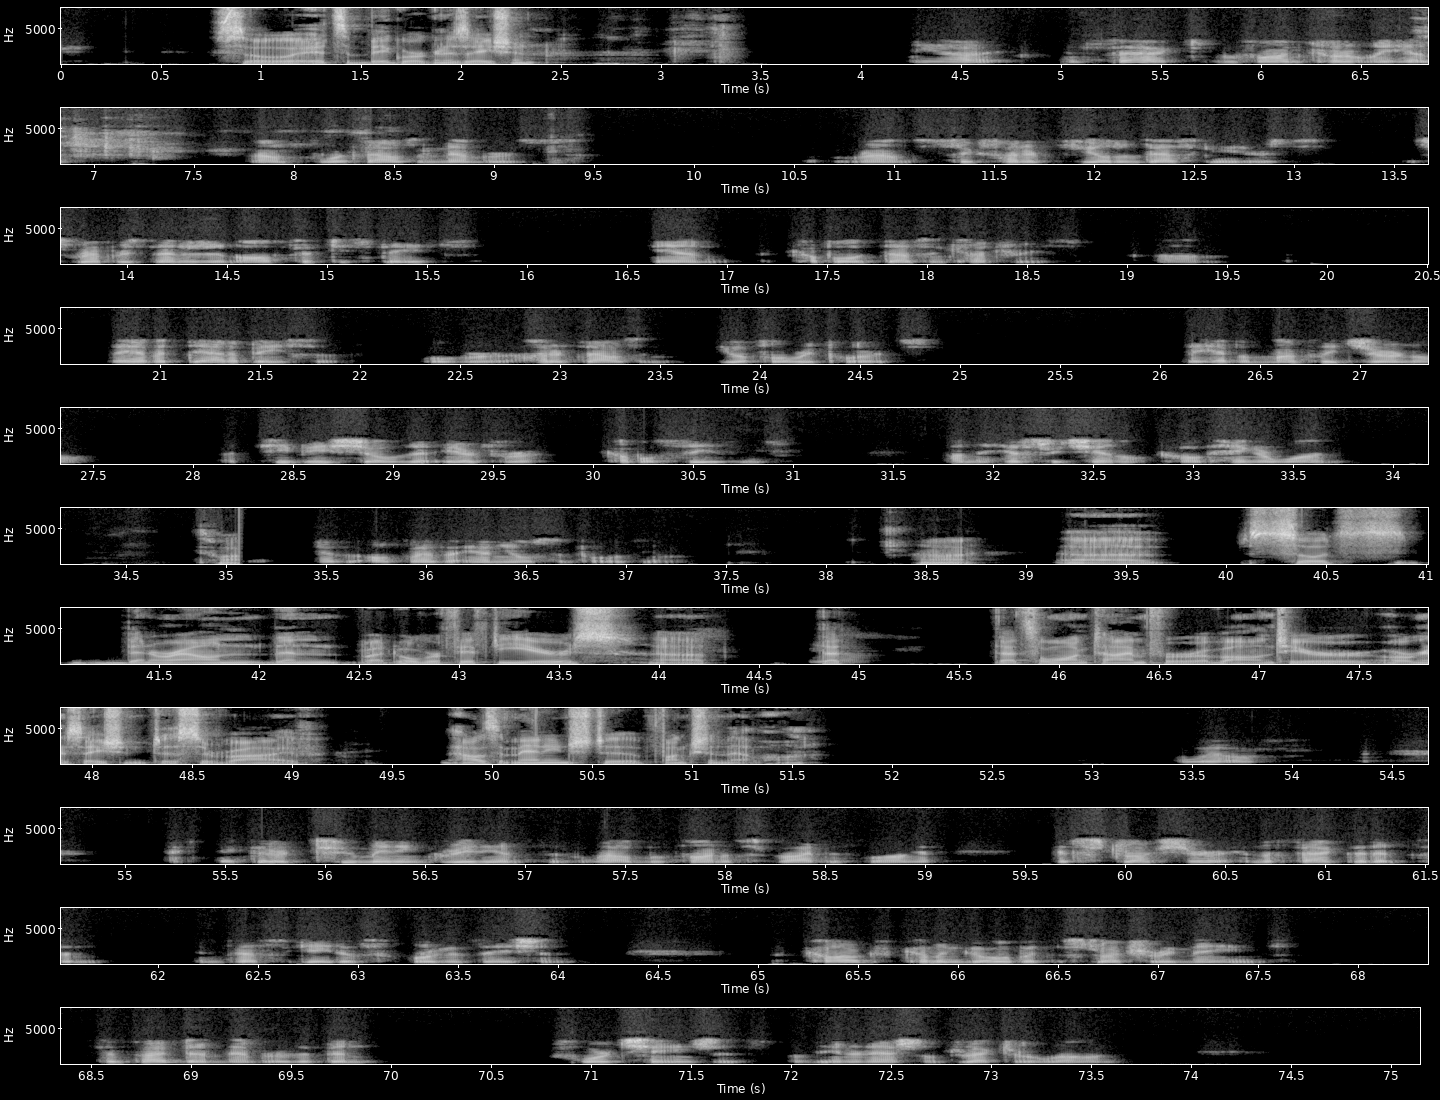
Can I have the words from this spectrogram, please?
So it's a big organization? Yeah. Fact, MUFON currently has around 4,000 members around 600 field investigators. It's represented in all 50 states and a couple of dozen countries. Um, they have a database of over 100,000 UFO reports. They have a monthly journal, a TV show that aired for a couple seasons on the History Channel called Hangar One. Has, also has an annual symposium. Huh. Uh, so it's been around then what over 50 years uh, yeah. that that's a long time for a volunteer organization to survive how has it managed to function that long well i think there are two main ingredients that allow mufon to survive this long its structure and the fact that it's an investigative organization cogs come and go but the structure remains since I've been a member, there have been four changes of the international director alone.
